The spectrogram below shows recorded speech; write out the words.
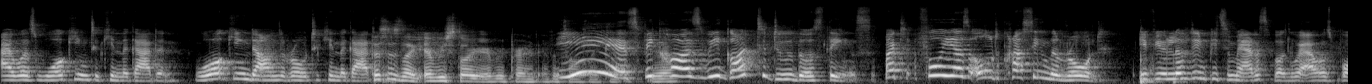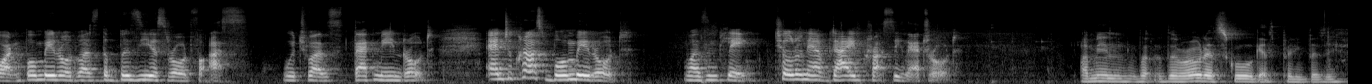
I was walking to kindergarten, walking down the road to kindergarten. This is like every story every parent ever tells. Yes, kids. Yeah. because we got to do those things. But four years old crossing the road, if you lived in Pietermaritzburg where I was born, Bombay Road was the busiest road for us, which was that main road. And to cross Bombay Road wasn't playing. Children have died crossing that road. I mean, the, the road at school gets pretty busy.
